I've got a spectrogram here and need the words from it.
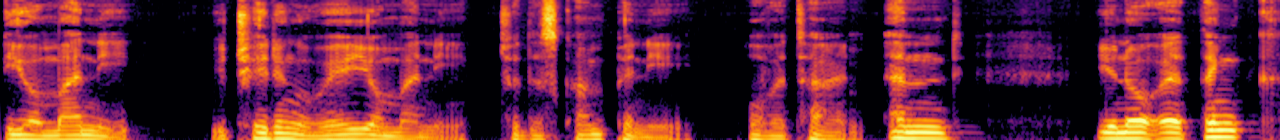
your money. You're trading away your money to this company over time. And you know i think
